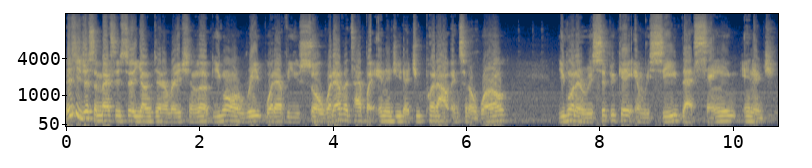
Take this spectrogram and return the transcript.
this is just a message to the young generation. Look, you're gonna reap whatever you sow, whatever type of energy that you put out into the world, you're gonna reciprocate and receive that same energy.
